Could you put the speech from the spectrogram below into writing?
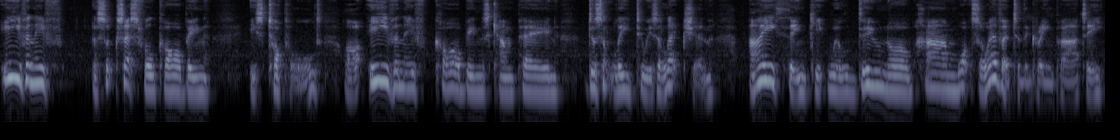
even if a successful Corbyn is toppled, or even if Corbyn's campaign doesn't lead to his election, I think it will do no harm whatsoever to the Green Party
